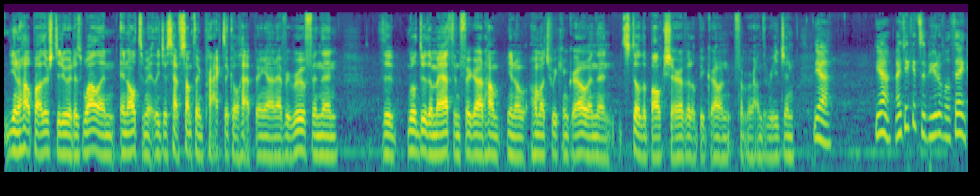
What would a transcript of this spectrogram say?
you know, help others to do it as well and, and ultimately just have something practical happening on every roof and then – the we'll do the math and figure out how you know how much we can grow, and then still the bulk share of it will be grown from around the region. Yeah. Yeah, I think it's a beautiful thing.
